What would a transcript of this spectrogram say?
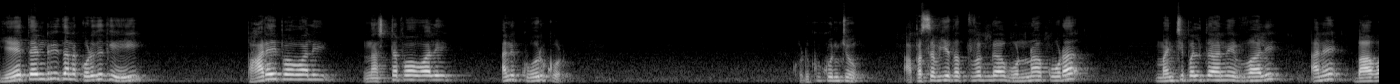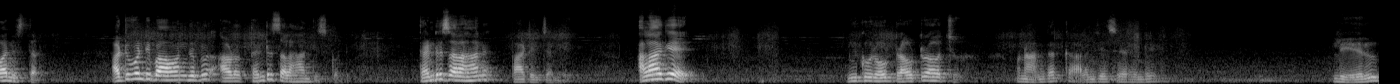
ఏ తండ్రి తన కొడుకుకి పాడైపోవాలి నష్టపోవాలి అని కోరుకోడు. కొడుకు కొంచెం అపసవ్యతత్వంగా ఉన్నా కూడా మంచి ఫలితాన్ని ఇవ్వాలి అనే భావాన్ని ఇస్తాడు అటువంటి భావాన్ని ఆవిడ తండ్రి సలహాని తీసుకోండి. తండ్రి సలహాని పాటించండి. అలాగే మీకు డౌట్ డౌట్ రావచ్చు. మా నాన్నగారు కాలం చేశారండి. లేరు.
